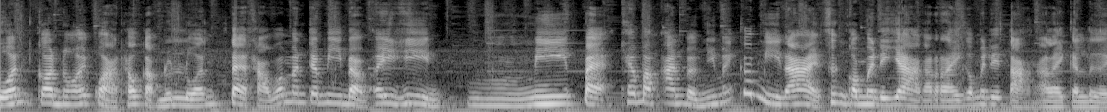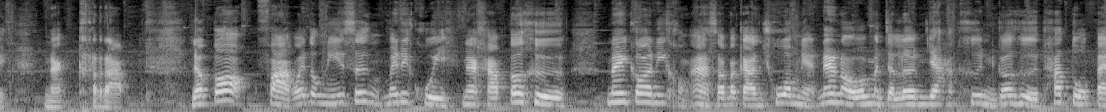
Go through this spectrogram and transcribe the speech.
ล้วนๆก็น้อยกว่าเท่ากับล้วนๆแต่ถามว่ามันจะมีแบบไอ้ที่มีแปะแค่บางอันแบบนี้ไหมก็มีได้ ซึ่งก็ไม่ได้ยากอะไรก็ไม่ได้ต่างอะไรกันเลยนะครับ แล้วก็ฝากไว้ตรงนี้ซึ่งไม่ได้คุยนะครับก็คือในกรณีของอ่าสมการช่วงเนี่ยแน่นอนว่ามันจะเริ่มยากขึ้นก็คือถ้าตัวแปร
